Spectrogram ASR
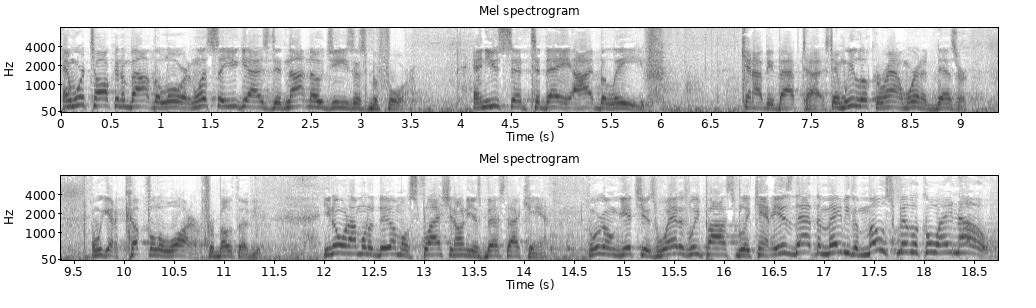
and we're talking about the Lord, and let's say you guys did not know Jesus before, and you said, Today I believe, can I be baptized? And we look around, we're in a desert, and we got a cup full of water for both of you. You know what I'm going to do? I'm going to splash it on you as best I can. We're going to get you as wet as we possibly can. Is that the, maybe the most biblical way? No.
